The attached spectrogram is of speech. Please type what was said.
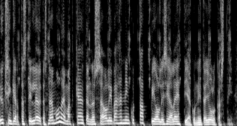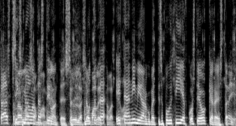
yksinkertaisesti löytäisi. Nämä molemmat käytännössä oli vähän niin kuin tappiollisia lehtiä, kun niitä julkaistiin. Tästä Siksi me ollaan tässä mieltä. tilanteessa. Kyllä, se on mutta valitettava ei tämä nimiargumentti, sä puhuit IFKsta ja Jokereista. Niin.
